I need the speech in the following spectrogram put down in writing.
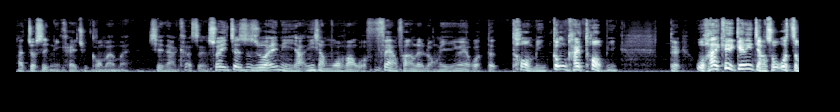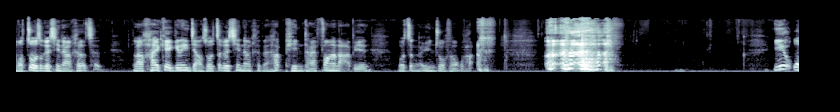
那就是你可以去购买我们线上课程。所以这是说，哎，你想你想模仿我，非常非常的容易，因为我的透明、公开、透明。对，我还可以跟你讲说我怎么做这个线上课程，然后还可以跟你讲说这个线上课程它平台放在哪边，我整个运作方法。因为我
